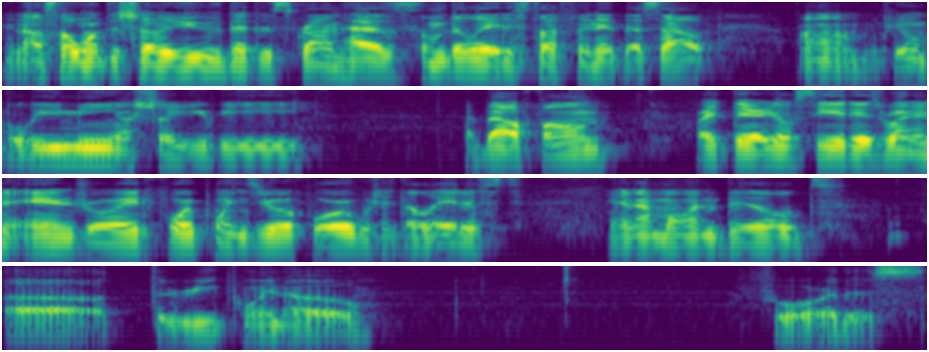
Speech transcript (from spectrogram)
And also I want to show you that this ROM has some of the latest stuff in it that's out. Um, if you don't believe me, I'll show you the about phone. Right there, you'll see it is running Android 4.04, which is the latest. And I'm on build uh, 3.0 for this.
